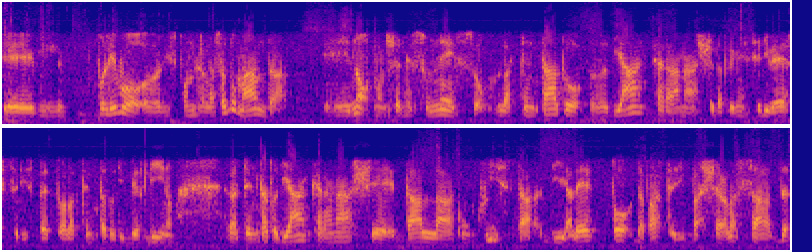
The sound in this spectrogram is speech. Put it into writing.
Eh, volevo rispondere alla sua domanda eh, no, non c'è nessun nesso. L'attentato eh, di Ankara nasce da premesse diverse rispetto all'attentato di Berlino. L'attentato di Ankara nasce dalla conquista di Aleppo da parte di Bashar al-Assad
